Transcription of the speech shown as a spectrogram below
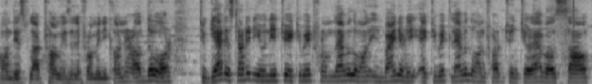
on this platform. Easily from any corner of the world to get started you need to activate from level 1 in binary activate level 1 for 20 levels so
